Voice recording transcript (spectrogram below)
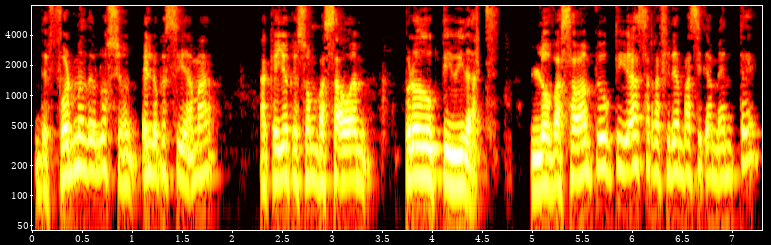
de forma de evaluación es lo que se llama aquellos que son basados en productividad. Los basados en productividad se refieren básicamente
